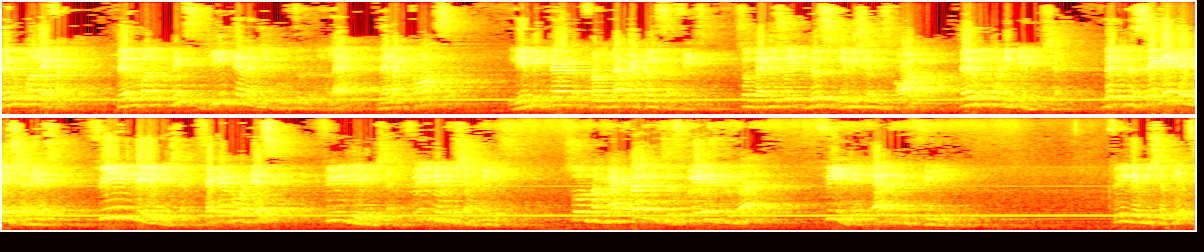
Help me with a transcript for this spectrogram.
thermal effect. Thermal means heat energy கொடுத்ததுனால the electrons emitted from the metal surface. So that is why this emission is called thermonic emission. Then the second emission is field emission. Second one is field emission. Field emission means so the metal which is placed in the field, electric field. Field emission means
